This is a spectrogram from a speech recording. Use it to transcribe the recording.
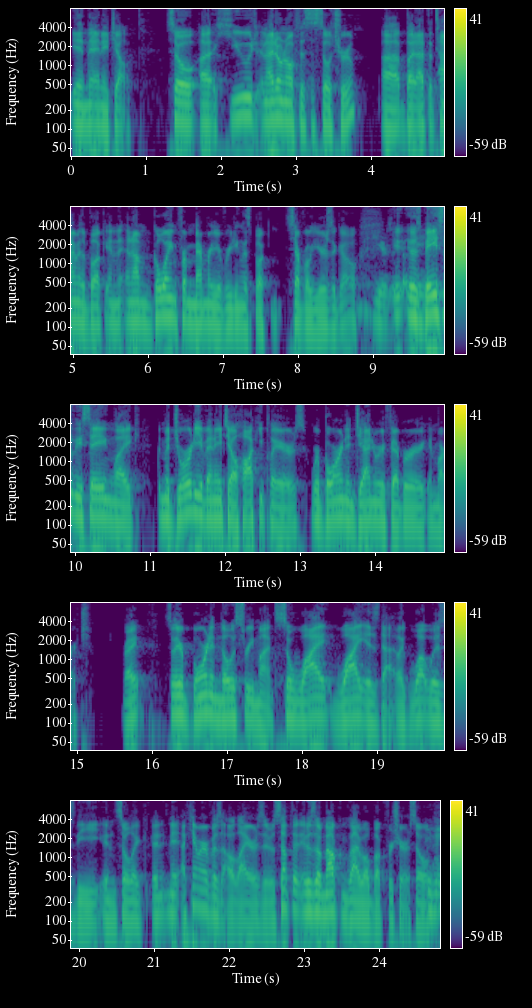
in the NHL. So a huge, and I don't know if this is still true, uh, but at the time of the book, and, and I'm going from memory of reading this book several years ago. Years ago, it, it was yeah. basically saying like the majority of NHL hockey players were born in January, February, and March, right? So they're born in those three months. So why why is that? Like, what was the and so like and I can't remember if it was Outliers. It was something. It was a Malcolm Gladwell book for sure. So mm-hmm.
